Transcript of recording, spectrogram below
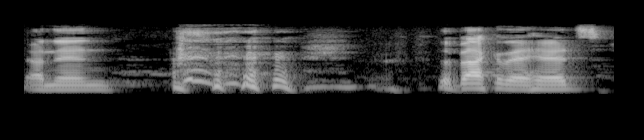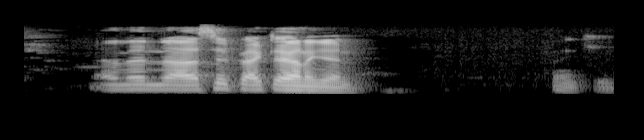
and then the back of their heads, and then uh, sit back down again. Thank you.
